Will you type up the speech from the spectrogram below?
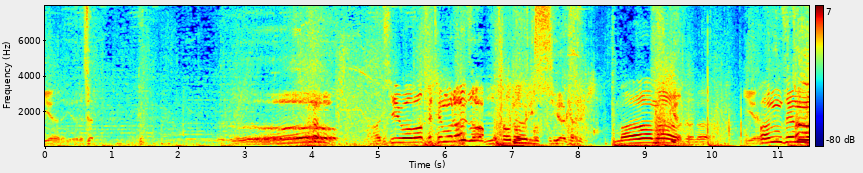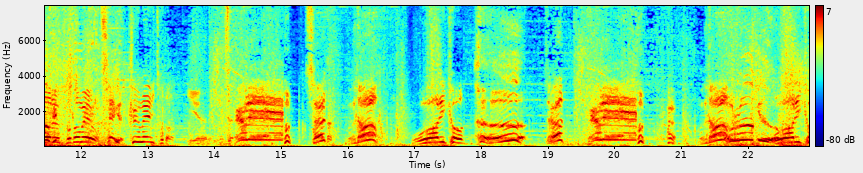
れやれ。味わわせてもらうぞ。いただくとする。まあまあだな。やれ完全なるとどめを。チェックメイトだ。やれはっ。せっ。無駄終わりか。はあざっくり。無駄。終わりか。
